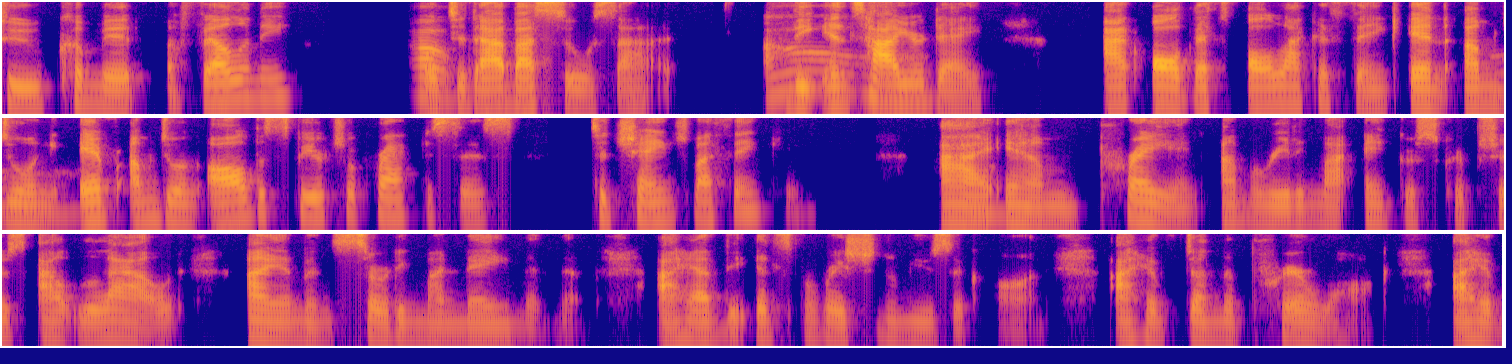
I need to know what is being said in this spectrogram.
to commit a felony or to die by suicide the entire Oh. day. I all that's all I could think. And I'm doing Oh. every I'm doing all the spiritual practices to change my thinking. I Mm. am praying. I'm reading my anchor scriptures out loud. I am inserting my name in them. I have the inspirational music on. I have done the prayer walk. I have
